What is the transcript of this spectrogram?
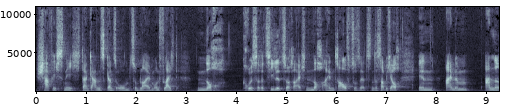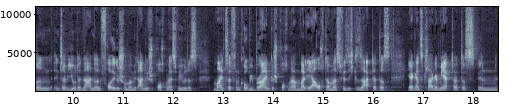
schaffe ich es nicht, da ganz, ganz oben zu bleiben und vielleicht noch größere Ziele zu erreichen, noch einen draufzusetzen. Das habe ich auch in einem anderen Interview oder in einer anderen Folge schon mal mit angesprochen, als wir über das Mindset von Kobe Bryant gesprochen haben, weil er auch damals für sich gesagt hat, dass er ganz klar gemerkt hat, dass in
